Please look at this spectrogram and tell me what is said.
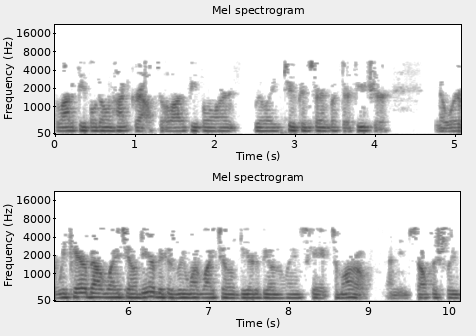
a lot of people don't hunt grouse, so a lot of people aren't really too concerned with their future. You know, we're, we care about white-tailed deer because we want white-tailed deer to be on the landscape tomorrow. I mean, selfishly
